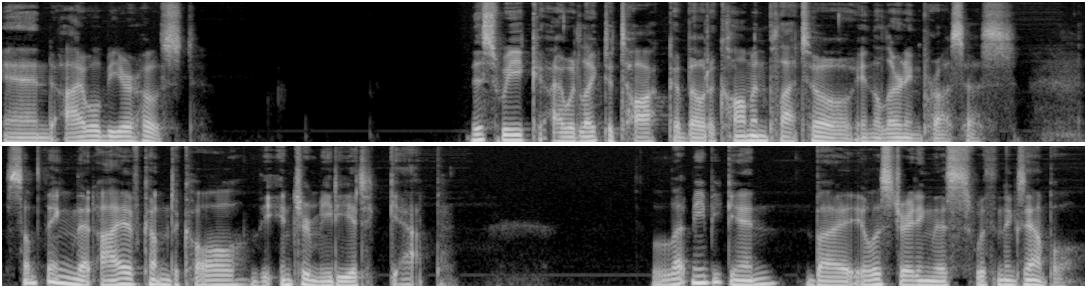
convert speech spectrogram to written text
and I will be your host. This week, I would like to talk about a common plateau in the learning process, something that I have come to call the intermediate gap. Let me begin by illustrating this with an example.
